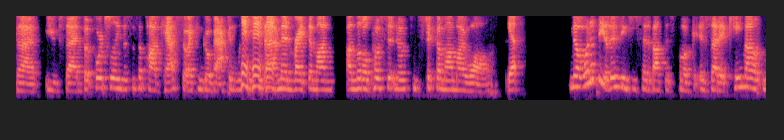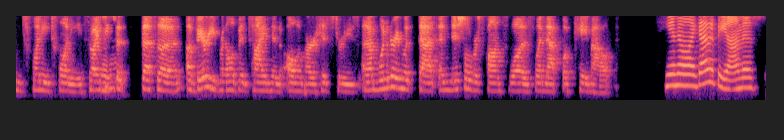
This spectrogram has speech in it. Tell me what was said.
that you've said, but fortunately, this is a podcast, so I can go back and listen to them and write them on on little post-it notes and stick them on my wall. Yep. Now, one of the other things you said about this book is that it came out in 2020. So I mm-hmm. think that that's a, a very relevant time in all of our histories. And I'm wondering what that initial response was when that book came out. You know, I got to be honest,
